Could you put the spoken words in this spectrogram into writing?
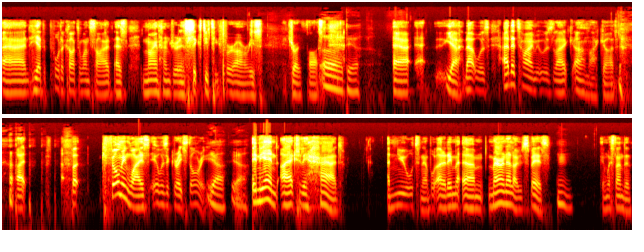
and he had to pull the car to one side as 962 Ferraris drove past. Oh dear. uh, uh, yeah, that was at the time. It was like, oh my god, but but filming wise, it was a great story. Yeah. Yeah. In the end, I actually had a new alternator. But uh, they um, Maranello spares Mm. In West London.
